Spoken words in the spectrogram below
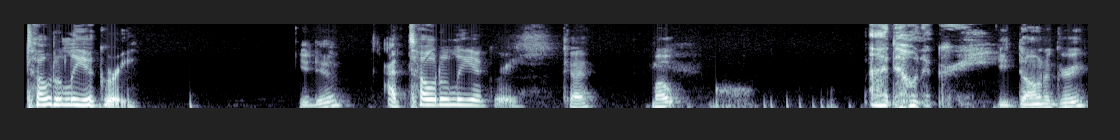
Totally agree. You do? I totally agree. Okay. Mo, I don't agree. you don't agree?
